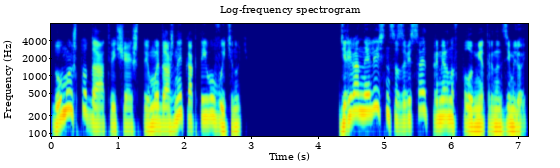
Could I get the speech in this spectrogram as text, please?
«Думаю, что да», — отвечаешь ты, — «мы должны как-то его вытянуть». Деревянная лестница зависает примерно в полуметре над землей.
